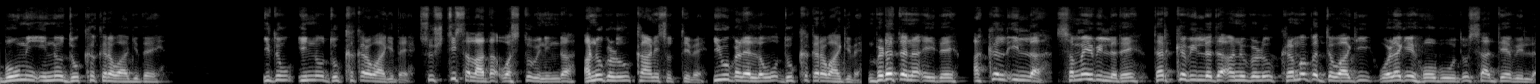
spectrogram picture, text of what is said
ಭೂಮಿ ಇನ್ನೂ ದುಃಖಕರವಾಗಿದೆ. ಇದು ಇನ್ನೂ ದುಃಖಕರವಾಗಿದೆ. ಸೃಷ್ಟಿಸಲಾದ ವಸ್ತುವಿನಿಂದ ಅಣುಗಳು ಕಾಣಿಸುತ್ತಿವೆ. ಇವುಗಳೆಲ್ಲವೂ ದುಃಖಕರವಾಗಿವೆ. ಬಡತನ ಇದೆ. ಅಕಲ್ ಇಲ್ಲ. ಸಮಯವಿಲ್ಲದೆ, ತರ್ಕವಿಲ್ಲದ ಅಣುಗಳು ಕ್ರಮಬದ್ಧವಾಗಿ ಒಳಗೆ ಹೋಗುವುದು ಸಾಧ್ಯವಿಲ್ಲ.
